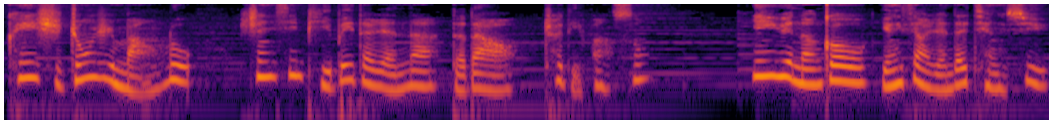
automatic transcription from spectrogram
可以使终日忙碌、身心疲惫的人呢得到彻底放松。音乐能够影响人的情绪，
